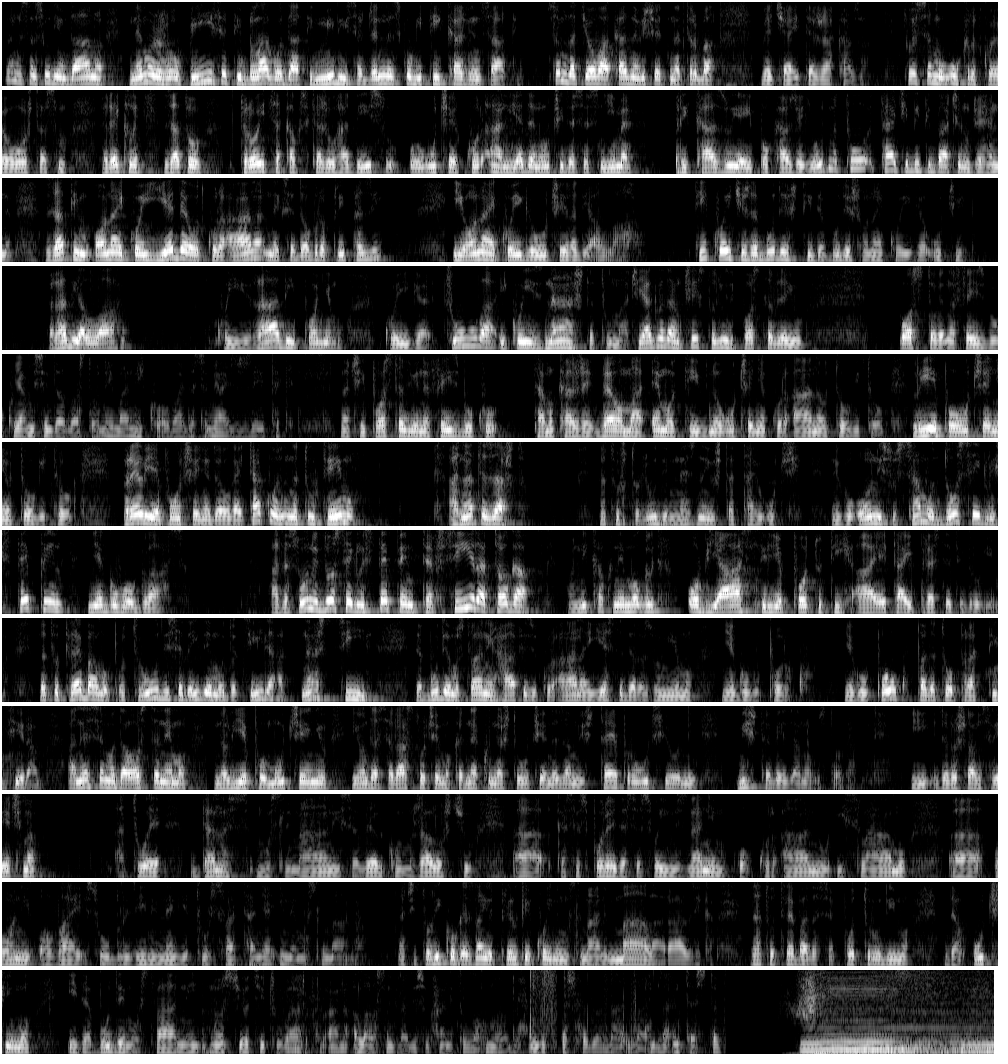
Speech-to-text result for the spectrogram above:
Znam se na sudnjem danu ne možeš opisati blagodati mirisa džennetskog i ti kažnjen sati. Samo da ti ova kazna više ne treba veća i teža kazna. To je samo ukratko je ovo što smo rekli. Zato trojica, kako se kaže u hadisu, uče Kur'an, jedan uči da se s njime prikazuje i pokazuje ljudima, to taj će biti bačen u džehennem. Zatim onaj koji jede od Kur'ana, nek se dobro pripazi, i onaj koji ga uči radi Allaha. Ti koji ćeš da budeš, ti da budeš onaj koji ga uči radi Allaha, koji radi po njemu, koji ga čuva i koji zna šta tumači. Ja gledam, često ljudi postavljaju postove na Facebooku, ja mislim da od vas to nema niko, ovaj, da sam ja izuzetak. Znači, postavljaju na Facebooku tamo kaže veoma emotivno učenje Kur'ana od tog i tog, lijepo učenje od tog i tog, prelijepo učenje od ovoga i tako na tu temu. A znate zašto? Zato što ljudi ne znaju šta taj uči, nego oni su samo dosegli stepen njegovog glasa. A da su oni dostegli stepen tefsira toga, oni nikako ne mogli objasniti ljepotu tih ajeta i prestati drugima. Zato trebamo potrudi se da idemo do cilja, a naš cilj da budemo stvarni hafizi Kur'ana jeste da razumijemo njegovu poruku, njegovu pouku pa da to prakticiram, a ne samo da ostanemo na lijepom učenju i onda se raspročemo kad neko nešto uči, ja ne znam ni šta je proučio, ni ništa vezano uz toga. I završavam s riječima, a to je danas muslimani sa velikom žalošću, a, kad se sporede sa svojim znanjem o Kur'anu, Islamu, a, oni ovaj su u blizini negdje tu svatanja i nemuslimana. Znači, toliko ga znaju otprilike koji ne muslimani, mala razlika. Zato treba da se potrudimo, da učimo i da budemo stvarni nosioci čuvari Kur'ana. Allah vas nagradio, subhanika Allahumma wa bihamdik, ašhadu an la ilaha illa ente, stagfir. Mm.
